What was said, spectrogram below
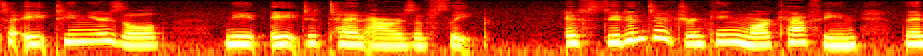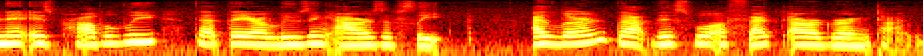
to 18 years old need 8 to 10 hours of sleep. If students are drinking more caffeine, then it is probably that they are losing hours of sleep. I learned that this will affect our growing time,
